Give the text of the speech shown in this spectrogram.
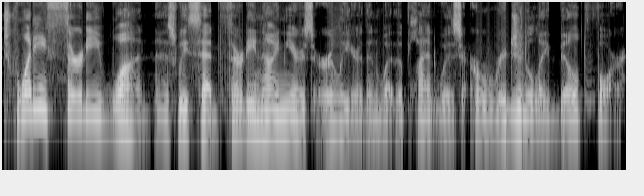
2031, as we said, 39 years earlier than what the plant was originally built for.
